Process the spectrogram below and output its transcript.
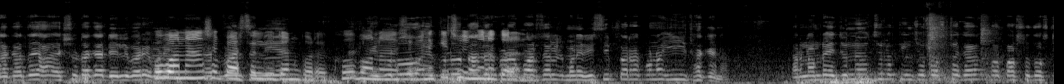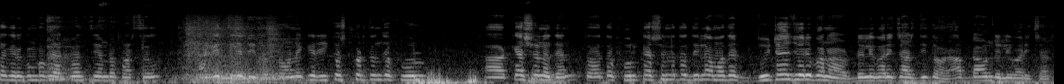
ঢাকাতে একশো টাকা ডেলিভারি খুব অনায়াসে পার্সেল রিটার্ন করে খুব অনায়াসে মানে কিছুই মনে করে না। পার্সেল মানে রিসিভ করার কোনো ই থাকে না। কারণ আমরা এই জন্য হচ্ছিল তিনশো দশ টাকা বা পাঁচশো দশ টাকা এরকমভাবে অ্যাডভান্স দিয়ে আমরা পার্সেল আগে দিয়ে দিতাম। তো অনেকে রিকোয়েস্ট করতেন যে ফুল ক্যাশ অনে দেন। তো হয়তো ফুল ক্যাশ অনে তো দিলে আমাদের দুইটাই জরিমানা ডেলিভারি চার্জ দিতে হয় আপ ডাউন ডেলিভারি চার্জ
